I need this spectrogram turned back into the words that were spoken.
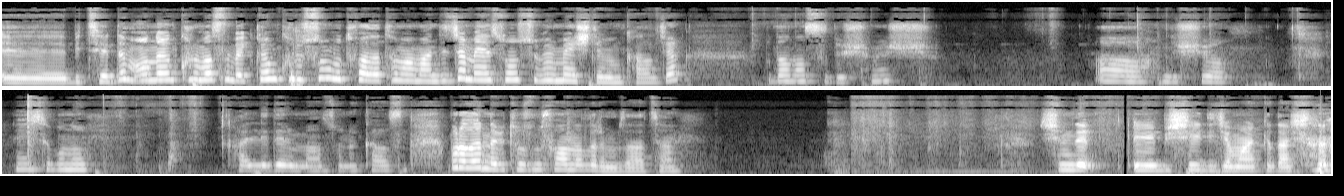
Ee, bitirdim. Onların kurumasını bekliyorum. Kurusun mutfağı da tamamen diyeceğim. En son süpürme işlemim kalacak. Bu da nasıl düşmüş? Aa düşüyor. Neyse bunu hallederim ben sonra kalsın. Buraların da bir tozunu falan alırım zaten. Şimdi e, bir şey diyeceğim arkadaşlar.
